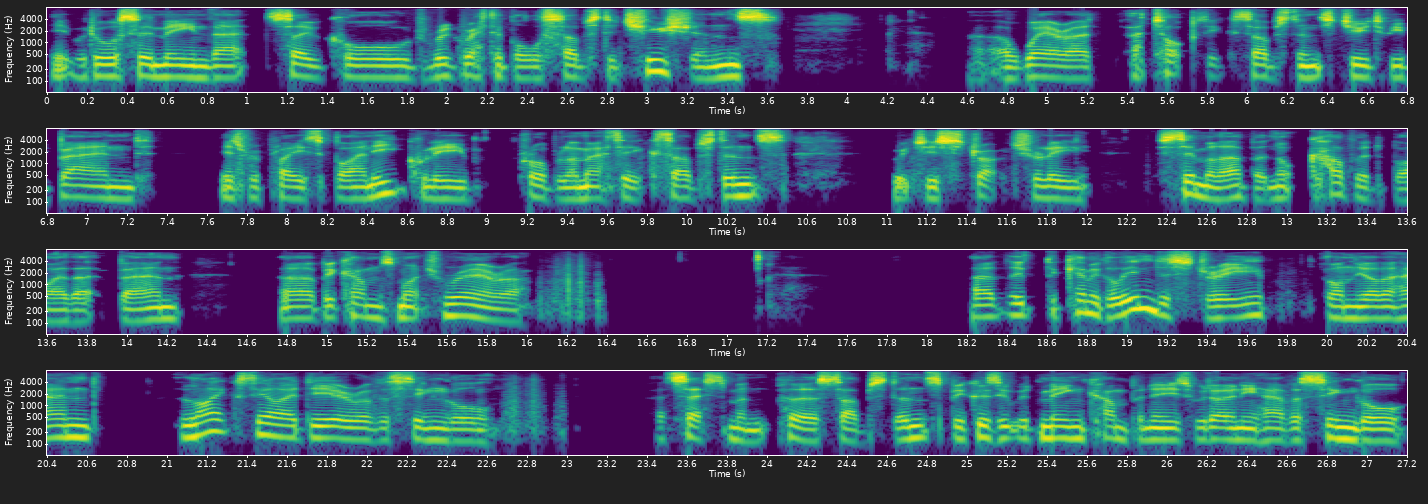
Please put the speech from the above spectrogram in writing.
it would also mean that so-called regrettable substitutions, uh, where a, a toxic substance due to be banned is replaced by an equally problematic substance, which is structurally similar but not covered by that ban, uh, becomes much rarer. Uh, the, the, chemical industry, on the other hand, likes the idea of a single assessment per substance because it would mean companies would only have a single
